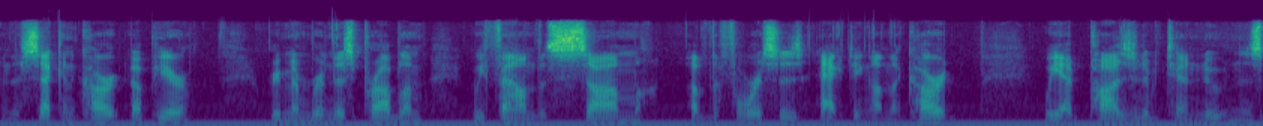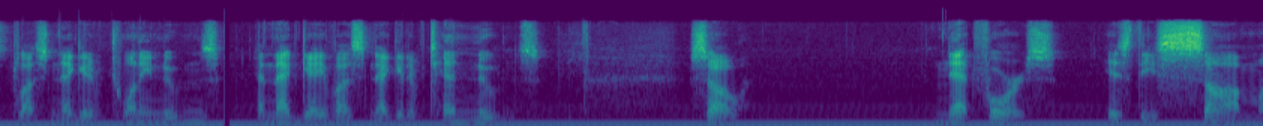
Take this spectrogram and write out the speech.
In the second cart up here, remember in this problem, we found the sum of the forces acting on the cart. We had positive 10 newtons plus negative 20 newtons, and that gave us negative 10 newtons. So, net force is the sum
